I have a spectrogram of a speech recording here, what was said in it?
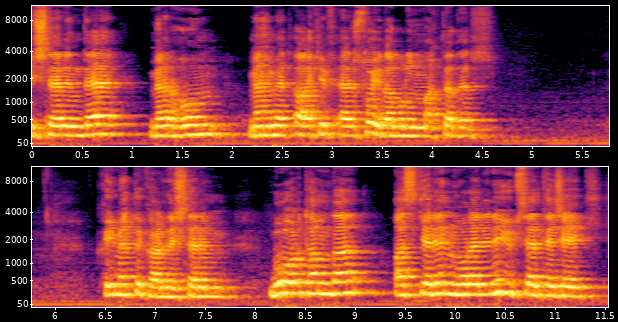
İçlerinde merhum Mehmet Akif Ersoy da bulunmaktadır. Kıymetli kardeşlerim, bu ortamda askerin moralini yükseltecek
